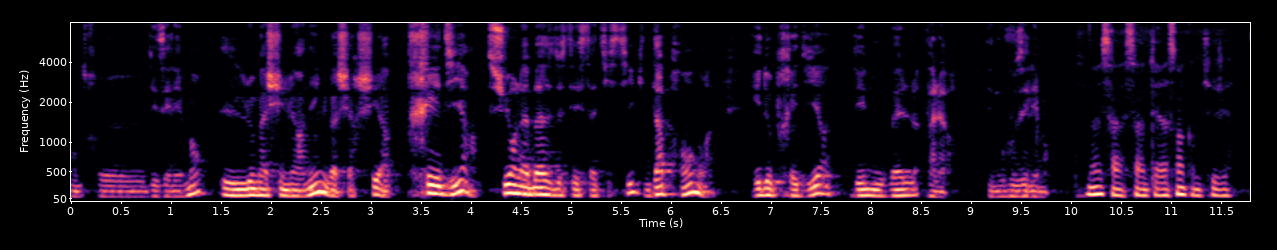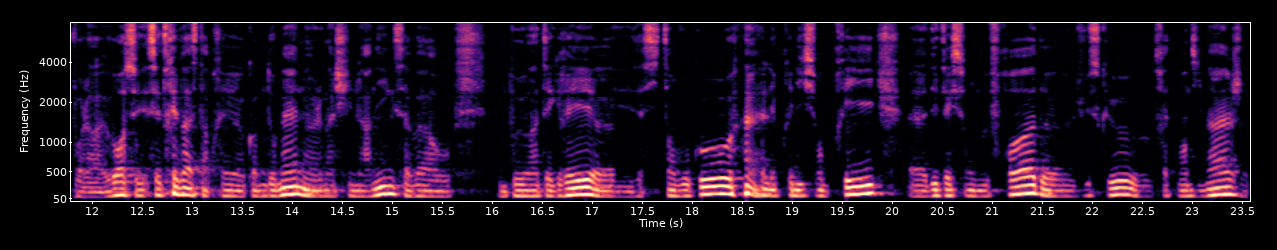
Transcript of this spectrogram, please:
entre euh, des éléments. Le machine learning va chercher à prédire, sur la base de ces statistiques, d'apprendre et de prédire des nouvelles valeurs, des nouveaux éléments. Ouais, c'est intéressant comme sujet. Voilà, bon, c'est très vaste après euh, comme domaine. Le machine learning, ça va, au, on peut intégrer euh, les assistants vocaux, les prédictions de prix, euh, détection de fraude, euh, jusqu'au traitement d'images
